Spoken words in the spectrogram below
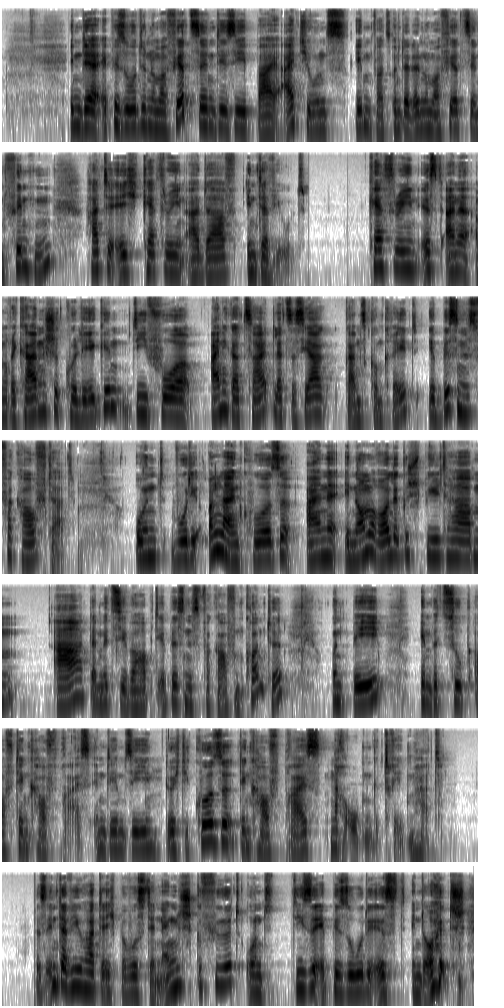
In der Episode Nummer 14, die Sie bei iTunes ebenfalls unter der Nummer 14 finden, hatte ich Catherine Adav interviewt. Catherine ist eine amerikanische Kollegin, die vor einiger Zeit, letztes Jahr ganz konkret, ihr Business verkauft hat. Und wo die Online-Kurse eine enorme Rolle gespielt haben, A, damit sie überhaupt ihr Business verkaufen konnte und B, in Bezug auf den Kaufpreis, indem sie durch die Kurse den Kaufpreis nach oben getrieben hat. Das Interview hatte ich bewusst in Englisch geführt und diese Episode ist in Deutsch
